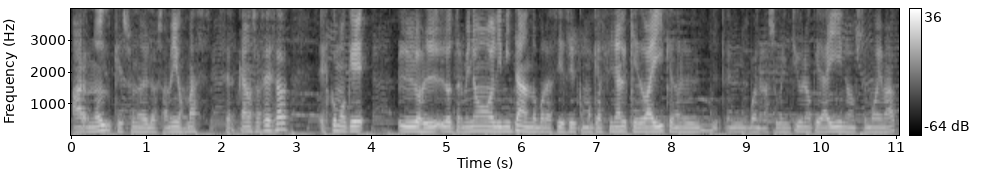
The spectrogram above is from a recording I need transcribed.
Arnold, que es uno de los amigos más cercanos a César, es como que lo, terminó limitando, por así decir, como que al final quedó ahí, quedó en, bueno, la sub-21 queda ahí, no se mueve más.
